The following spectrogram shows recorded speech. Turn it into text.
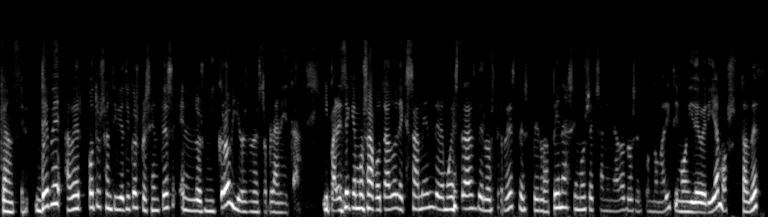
cáncer. Debe haber otros antibióticos presentes en los microbios de nuestro planeta. Y parece que hemos agotado el examen de muestras de los terrestres, pero apenas hemos examinado los del fondo marítimo y deberíamos, tal vez.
